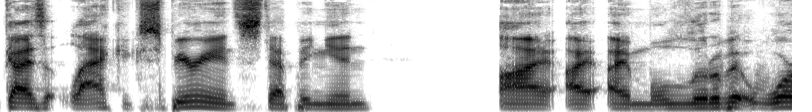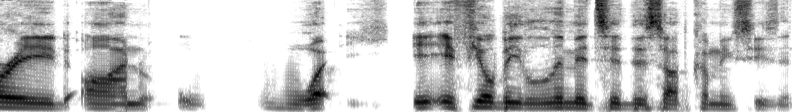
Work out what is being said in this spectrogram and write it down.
guys that lack experience stepping in. I, I I'm a little bit worried on what if he'll be limited this upcoming season.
